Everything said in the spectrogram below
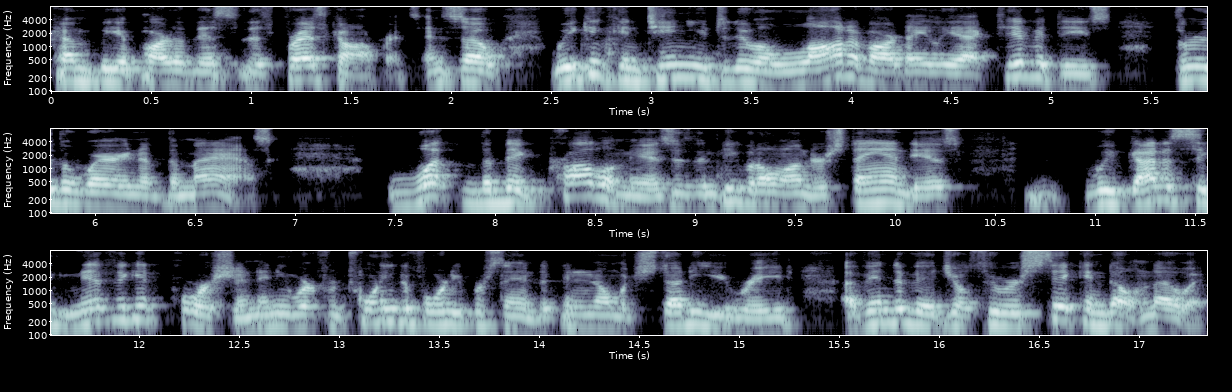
come be a part of this this press conference. And so we can continue to do a lot of our daily activities through the wearing of the mask. What the big problem is, is that people don't understand is we've got a significant portion, anywhere from 20 to 40%, depending on which study you read, of individuals who are sick and don't know it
